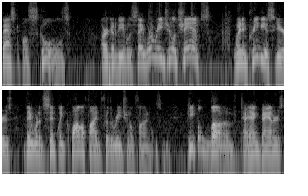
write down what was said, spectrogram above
basketball schools are going to be able to say we're regional champs. When in previous years they would have simply qualified for the regional finals people love to hang banners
